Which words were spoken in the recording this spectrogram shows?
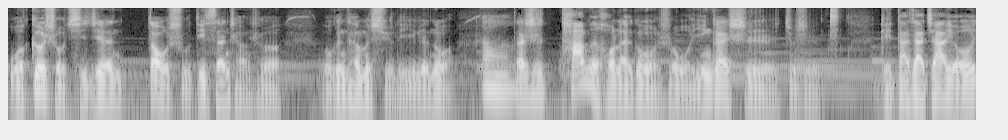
我歌手期间倒数第三场时候，我跟他们许了一个诺，嗯但是他们后来跟我说，我应该是就是。给大家加油，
